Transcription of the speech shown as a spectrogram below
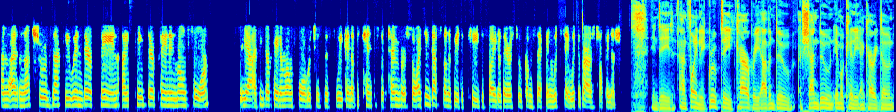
And I'm not sure exactly when they're playing. I think they're playing in round four. So yeah, I think they're playing in round four, which is this weekend of the 10th of September. So I think that's going to be the key decider there is to comes second, with, with the Barrs topping it. Indeed. And finally, Group D, Carbery, Avondhu, Seandún, Imokilly and Carrigdhoun.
